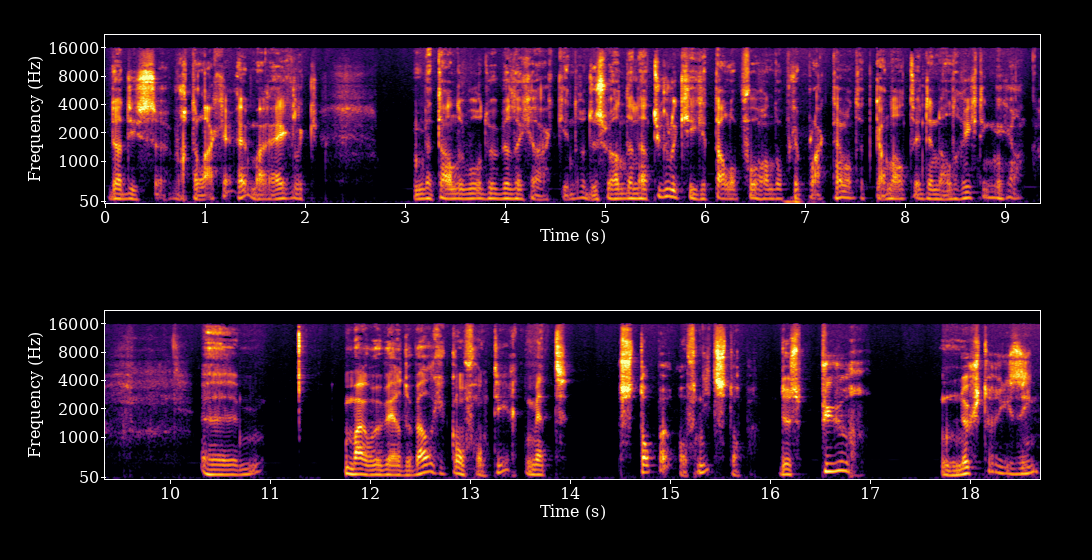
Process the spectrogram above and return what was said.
Dat is uh, voor te lachen, hè? maar eigenlijk, met andere woorden, we willen graag kinderen. Dus we hadden natuurlijk geen getal op voorhand opgeplakt, hè? want het kan altijd in alle richtingen gaan. Uh, maar we werden wel geconfronteerd met stoppen of niet stoppen. Dus puur nuchter gezien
